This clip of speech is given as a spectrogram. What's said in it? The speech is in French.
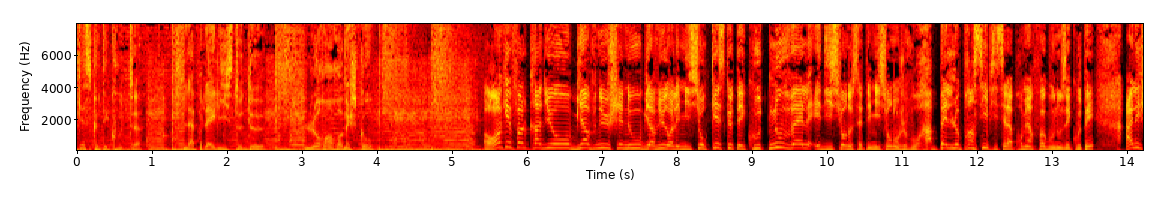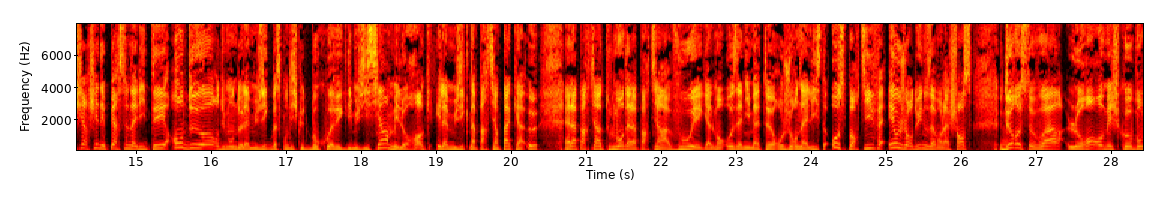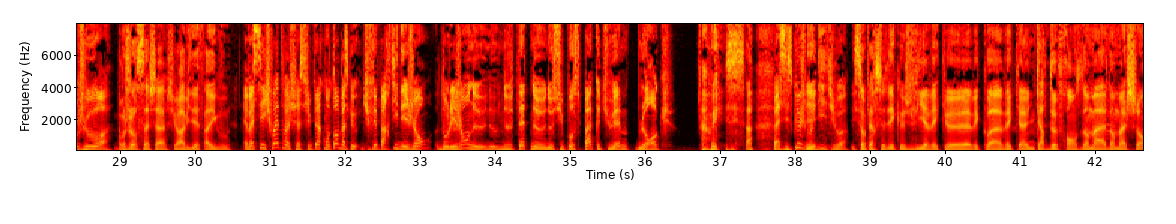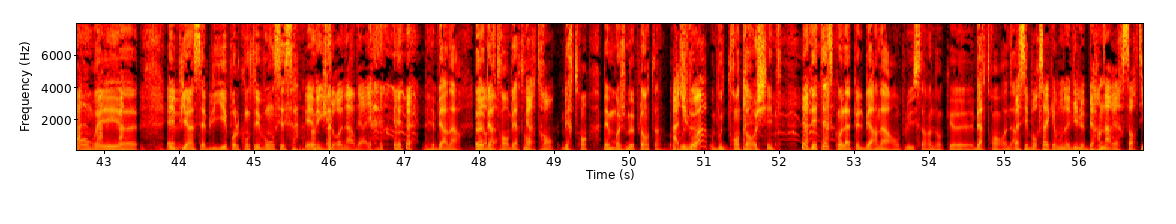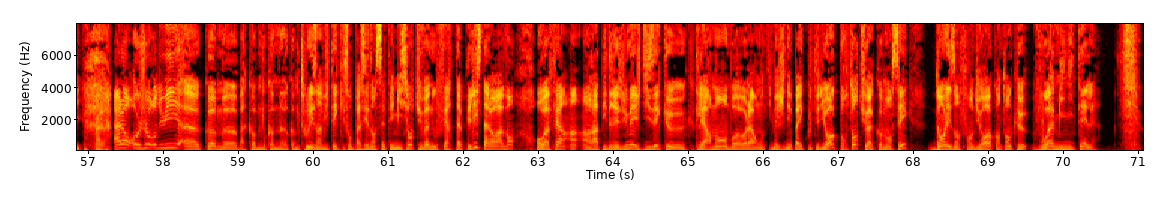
Qu'est-ce que t'écoutes? La playlist de Laurent Romeshko. Rock et Folk Radio, bienvenue chez nous, bienvenue dans l'émission Qu'est-ce que t'écoutes? Nouvelle édition de cette émission dont je vous rappelle le principe si c'est la première fois que vous nous écoutez. Allez chercher des personnalités en dehors du monde de la musique parce qu'on discute beaucoup avec des musiciens, mais le rock et la musique n'appartient pas qu'à eux. Elle appartient à tout le monde, elle appartient à vous et également aux animateurs, aux journalistes, aux sportifs. Et aujourd'hui, nous avons la chance de recevoir Laurent Romeshko. Bonjour. Bonjour Sacha, je suis ravi d'être avec vous. Eh ben c'est chouette, moi je suis super content parce que tu fais partie des gens dont les gens ne, ne- ne- peut-être ne, ne supposent pas que tu aimes le rock. Ah oui, c'est ça. Bah c'est ce que je me dis, tu vois. Ils sont persuadés que je vis avec euh, avec quoi Avec euh, une carte de France dans ma dans ma chambre et euh, Et et puis un sablier pour le compter bon, c'est ça. Et avec Jules Renard derrière. Bernard, Euh, Bernard. Bertrand, Bertrand, Bertrand. Bertrand. Même moi je me plante. hein, au Ah, bout tu de, vois Au bout de 30 ans, je déteste qu'on l'appelle Bernard en plus. Hein, donc euh, Bertrand Renard. Bah c'est pour ça qu'à mon avis le Bernard est ressorti. Voilà. Alors aujourd'hui, euh, comme bah, comme comme comme tous les invités qui sont passés dans cette émission, tu vas nous faire ta playlist. Alors avant, on va faire un, un rapide résumé. Je disais que, que clairement, bon voilà, on t'imaginait pas écouter du rock. Pourtant, tu as commencé dans les enfants du rock en tant que voix minitel.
